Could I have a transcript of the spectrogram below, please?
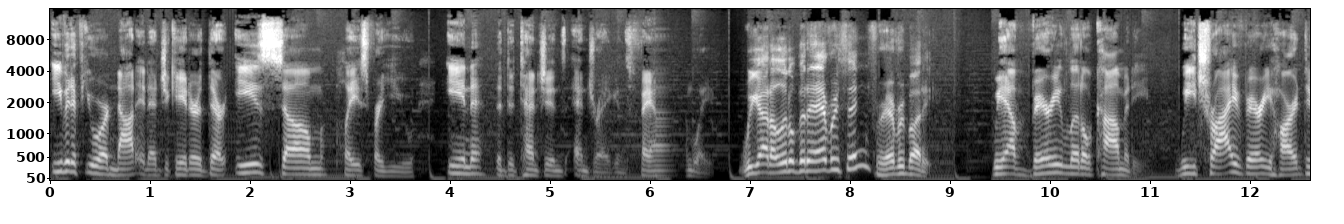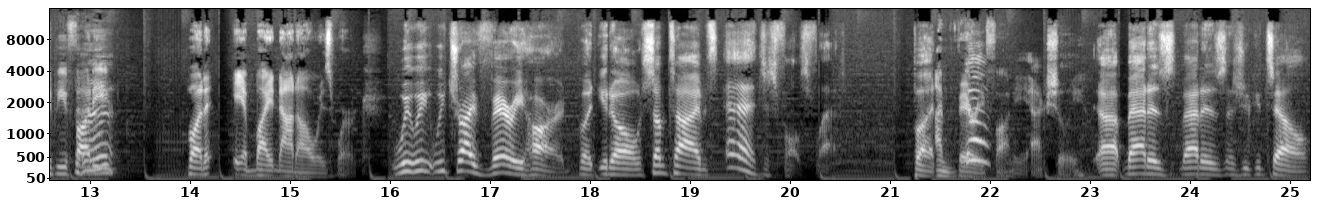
even if you are not an educator, there is some place for you in the Detentions and Dragons family. We got a little bit of everything for everybody. We have very little comedy. We try very hard to be funny, but it might not always work. We, we we try very hard, but you know sometimes eh, it just falls flat. But I'm very yeah, funny, actually. uh, Matt is Matt is as you can tell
